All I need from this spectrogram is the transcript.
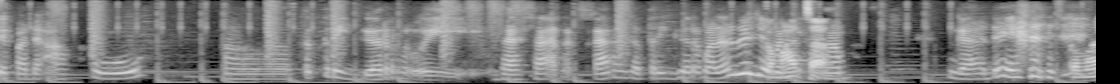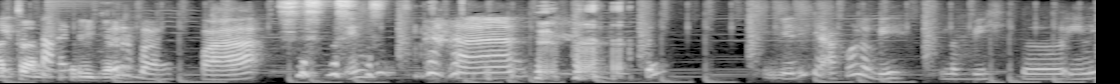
daripada aku ke trigger, wih bahasa anak sekarang ke trigger padahal dia zaman Kemacan. nggak ada ya Kemacan itu trigger. bapak jadi kayak aku lebih lebih ke ini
